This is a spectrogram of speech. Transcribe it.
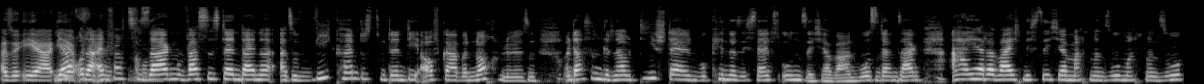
Also eher, ja, eher oder einfach zu sagen, was ist denn deine, also wie könntest du denn die Aufgabe noch lösen? Und das sind genau die Stellen, wo Kinder sich selbst unsicher waren, wo sie dann sagen, ah ja, da war ich nicht sicher, macht man so, macht man so.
